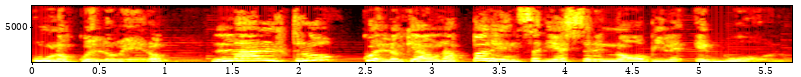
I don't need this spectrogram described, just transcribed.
Uno quello vero, l'altro quello che ha un'apparenza di essere nobile e buono.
